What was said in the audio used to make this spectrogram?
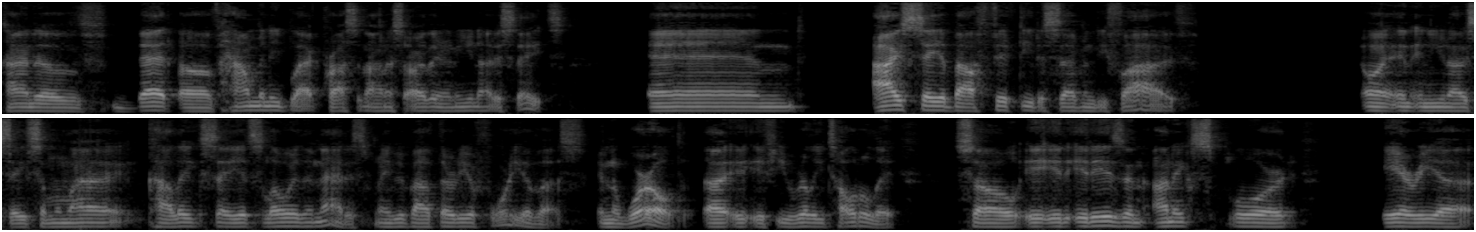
kind of bet of how many black prosthodontists are there in the united states? And i say about 50 to 75 uh, in, in the United States. Some of my colleagues say it's lower than that. It's maybe about 30 or 40 of us in the world, uh, if you really total it. So it, it is an unexplored area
